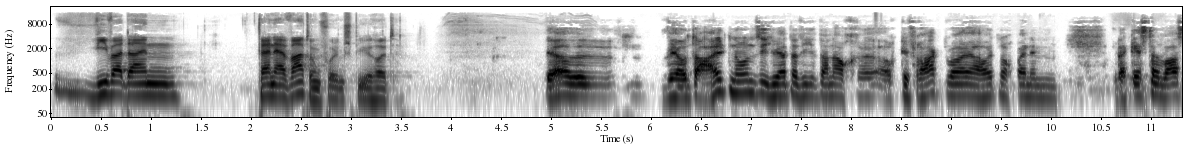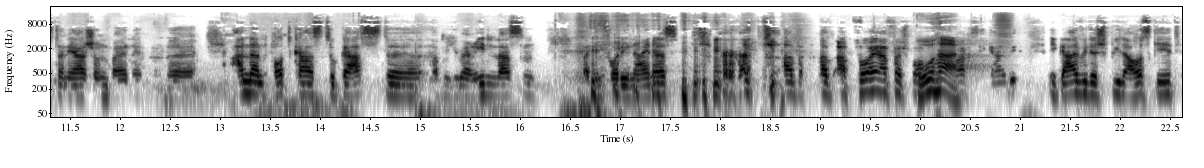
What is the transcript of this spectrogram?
Wie war dein, deine Erwartung vor dem Spiel heute? Ja, wir unterhalten uns. Ich werde natürlich dann auch, äh, auch gefragt, war ja heute noch bei einem, oder gestern war es dann ja schon bei einem äh, anderen Podcast zu Gast, äh, habe mich überreden lassen bei den 49ers. hab, hab, hab vorher versprochen, egal, wie, egal wie das Spiel ausgeht.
